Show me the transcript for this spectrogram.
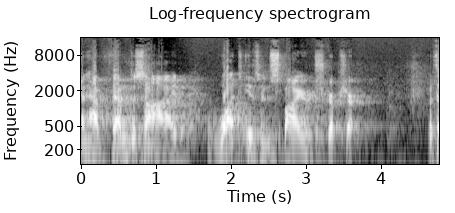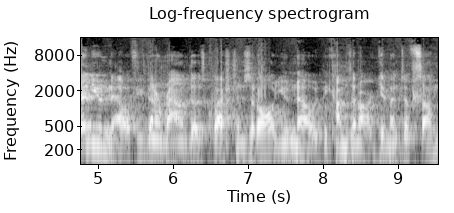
and have them decide what is inspired scripture. But then you know, if you've been around those questions at all, you know it becomes an argument of some,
